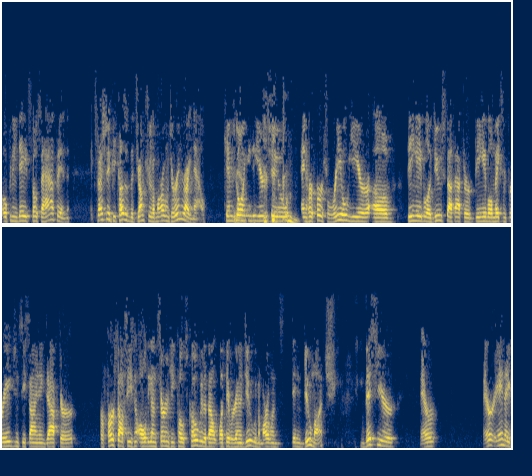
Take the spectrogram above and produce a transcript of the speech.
opening day is supposed to happen, especially because of the juncture the Marlins are in right now. Kim's going into year two and her first real year of being able to do stuff after being able to make some free agency signings after her first off season, all the uncertainty post COVID about what they were going to do when the Marlins didn't do much. This year, they're they're in a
